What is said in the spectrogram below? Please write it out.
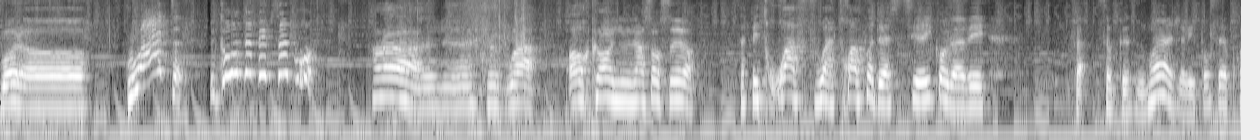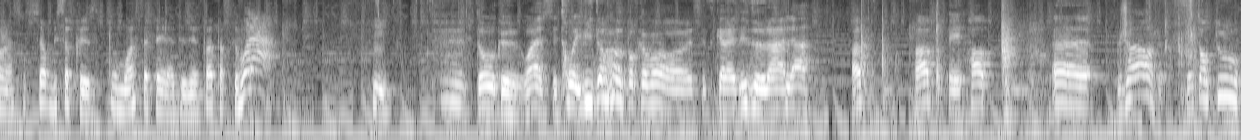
Voilà. What? Mais comment t'as fait ça pour... Ah, euh, je vois. Encore un ascenseur. Ça fait trois fois, trois fois de la série qu'on avait... Enfin, sauf que moi, j'avais pensé à prendre l'ascenseur, mais sauf que pour moi, ça fait la deuxième fois parce que voilà Hmm. Donc, euh, ouais, c'est trop évident pour comment euh, s'escalader de là à là. Hop, hop, et hop. Euh, Georges, c'est ton tour.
